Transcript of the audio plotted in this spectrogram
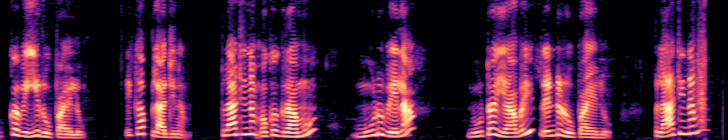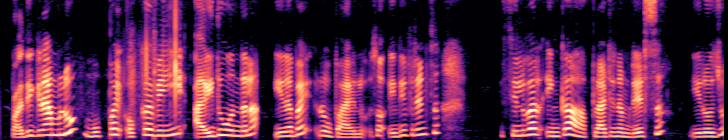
ఒక్క వెయ్యి రూపాయలు. ఇక ప్లాటినం. ప్లాటినం ఒక గ్రాము మూడు వేల నూట యాభై రెండు రూపాయలు. ప్లాటినం పది గ్రాములు ముప్పై ఒక్క వెయ్యి ఐదు వందల ఇరవై రూపాయలు. సో ఇది ఫ్రెండ్స్ సిల్వర్ ఇంకా ప్లాటినం డేట్స్ ఈరోజు.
